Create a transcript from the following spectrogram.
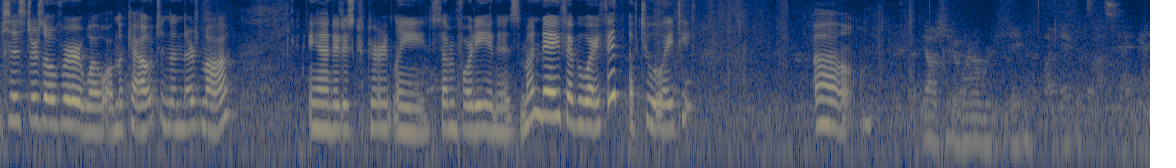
Sister's over, well, on the couch, and then there's Ma. And it is currently 7:40, and it is Monday, February 5th of 2018. Oh, Y'all should have went over to David's by David's last night, man.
